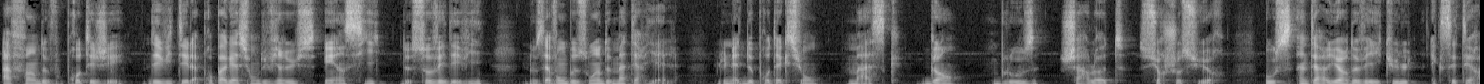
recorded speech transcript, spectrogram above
afin de vous protéger, d'éviter la propagation du virus et ainsi de sauver des vies, nous avons besoin de matériel lunettes de protection, masques, gants, blouses, charlotte, surchaussures, housses intérieures de véhicules, etc.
